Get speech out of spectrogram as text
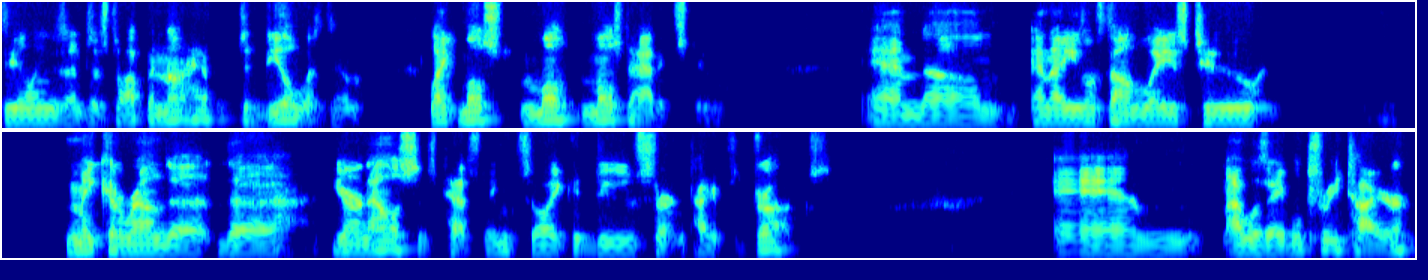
feelings and to stop and not have to deal with them, like most most most addicts do. And um, and I even found ways to make it around the the urinalysis testing, so I could do certain types of drugs and I was able to retire.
